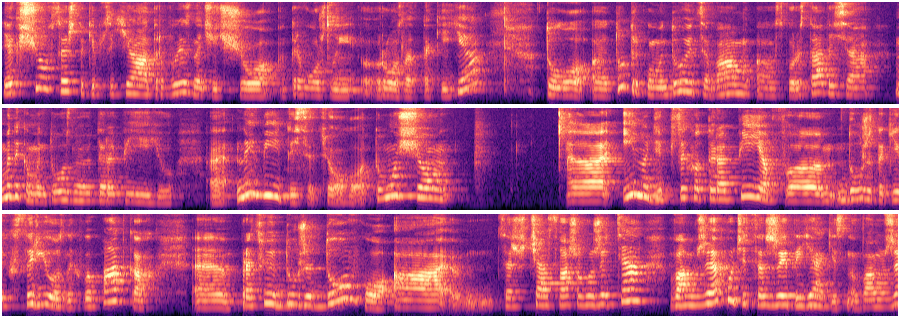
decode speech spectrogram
Якщо все ж таки психіатр визначить, що тривожний розлад такий є, то е, тут рекомендується вам е, скористатися медикаментозною терапією. Е, Не бійтеся цього, тому що Іноді психотерапія в дуже таких серйозних випадках працює дуже довго, а це ж час вашого життя. Вам вже хочеться жити якісно, вам вже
